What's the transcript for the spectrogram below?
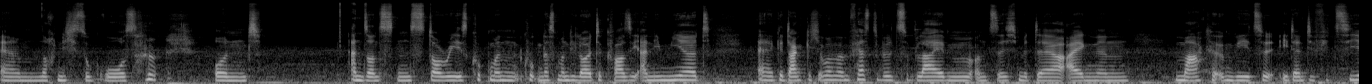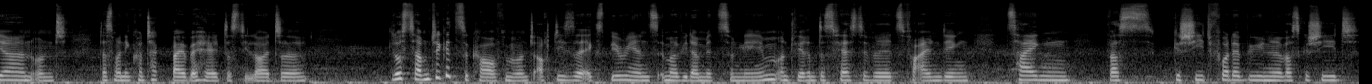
ähm, noch nicht so groß. Und ansonsten Stories, guckt man, gucken, dass man die Leute quasi animiert, äh, gedanklich immer beim Festival zu bleiben und sich mit der eigenen Marke irgendwie zu identifizieren und dass man den Kontakt beibehält, dass die Leute Lust haben, Tickets zu kaufen und auch diese Experience immer wieder mitzunehmen und während des Festivals vor allen Dingen zeigen, was geschieht vor der Bühne, was geschieht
